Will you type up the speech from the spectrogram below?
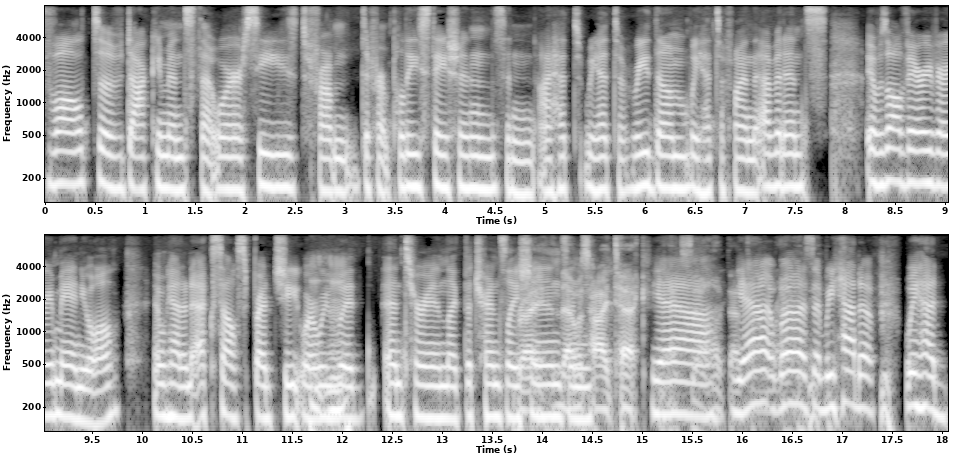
vault of documents that were seized from different police stations and I had to, we had to read them we had to find the evidence it was all very very manual and we had an excel spreadsheet where we Mhm. would enter in like the Right. translations That was high tech. yeah, that yeah, time, it was, and we had a we had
